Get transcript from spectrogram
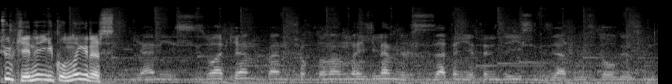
Türkiye'nin ilk onuna girersin. Yani siz varken ben çok donanımla ilgilenmiyorum. Siz zaten yeterince iyisiniz. Yardımcı da oluyorsunuz.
